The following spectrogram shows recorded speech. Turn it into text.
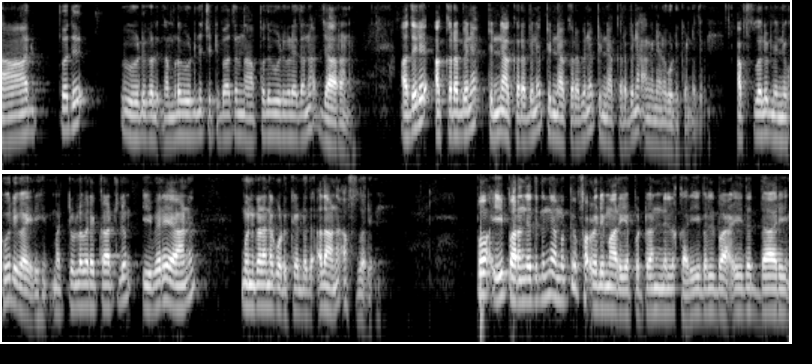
നാൽപ്പത് വീടുകൾ നമ്മുടെ വീടിന്റെ ചുറ്റുഭാഗത്തുള്ള നാൽപ്പത് വീടുകൾ ഏതാണ്? ജാറാണ്. അതിൽ അക്രബിന് പിന്നെ അക്രബിന് പിന്നെ അക്രബിന് പിന്നെ അക്രബിന് അങ്ങനെയാണ് കൊടുക്കേണ്ടത്. അഫ്ലു മിൻഹൂലി കൈരിഹിം മറ്റുള്ളവരെക്കാട്ടിലും ഇവരെയാണ് മുൻഗണന കൊടുക്കേണ്ടത്. അതാണ് അഫ്ലൽ ഇപ്പോൾ ഈ പറഞ്ഞതിൽ നിന്ന് നമുക്ക് ഫലിമ അന്നൽ കരീബൽ ബൈദദ്ദാരി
